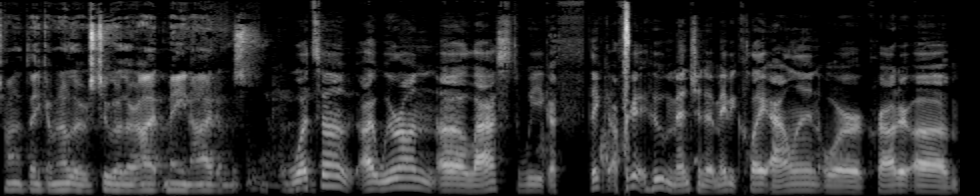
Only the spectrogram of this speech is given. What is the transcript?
trying to think, I know there was two other main items. What's uh? I, we were on uh last week. I think I forget who mentioned it. Maybe Clay Allen or Crowder. Um,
